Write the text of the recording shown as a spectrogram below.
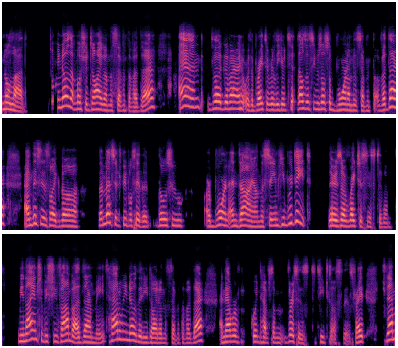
nolad. So we know that Moshe died on the seventh of Adar, and the Gemara or the Breita really here tells us he was also born on the seventh of Adar, and this is like the the message people say that those who are born and die on the same Hebrew date, there's a righteousness to them. Minayin should be Shiva Adar mate. How do we know that he died on the seventh of Adar? And now we're going to have some verses to teach us this, right? We have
